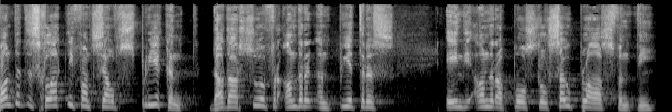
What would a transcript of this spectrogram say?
Want dit is glad nie van selfsprekend dat daar so 'n verandering in Petrus en die ander apostels sou plaasvind nie.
